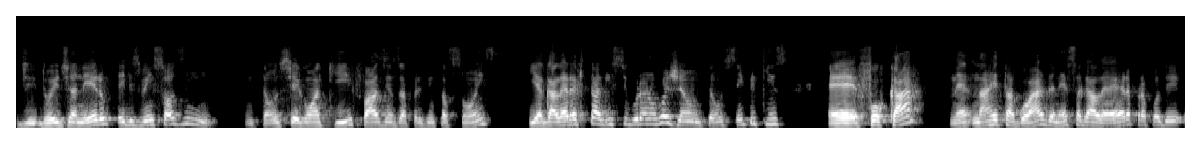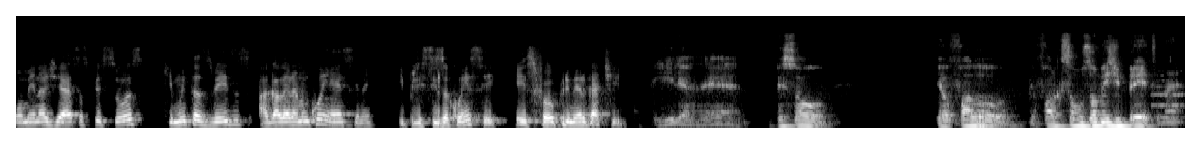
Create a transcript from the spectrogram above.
de, do Rio de Janeiro, eles vêm sozinhos. Então, chegam aqui, fazem as apresentações e a galera que está ali segurando o rojão. Então, eu sempre quis é, focar né, na retaguarda, nessa galera, para poder homenagear essas pessoas que muitas vezes a galera não conhece, né? E precisa conhecer. Esse foi o primeiro gatilho. Filha, é, pessoal eu falo, eu falo que são os homens de preto, né?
